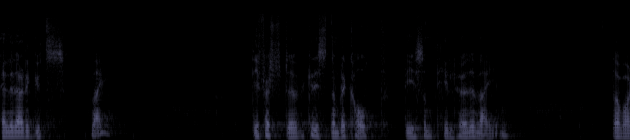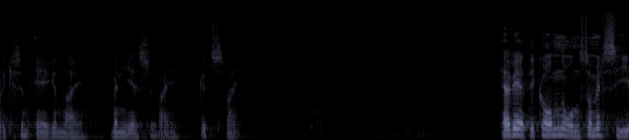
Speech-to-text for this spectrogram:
eller er det Guds vei? De første kristne ble kalt de som tilhører veien. Da var det ikke sin egen vei, men Jesu vei, Guds vei. Jeg vet ikke om noen som vil si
